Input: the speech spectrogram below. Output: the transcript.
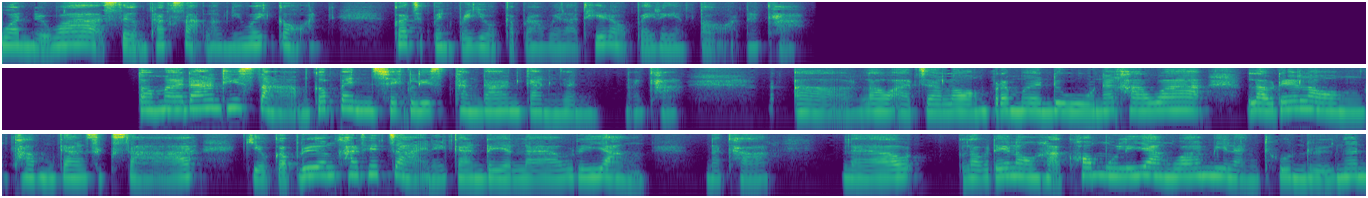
วนหรือว่าเสริมทักษะเหล่านี้ไว้ก่อน ก็จะเป็นประโยชน์กับเราเวลาที่เราไปเรียนต่อนะคะต่อมาด้านที่ 3 ก็เป็นเช็คลิสต์ทางด้านการเงินนะคะ เราอาจจะลองประเมินดูนะคะว่าเราได้ลองทำการศึกษาเกี่ยวกับเรื่องค่าใช้จ่ายในการเรียนแล้วหรือยังนะคะ แล้วเราได้ลองหาข้อมูลหรือยังว่ามีแหล่งทุนหรือเงิน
